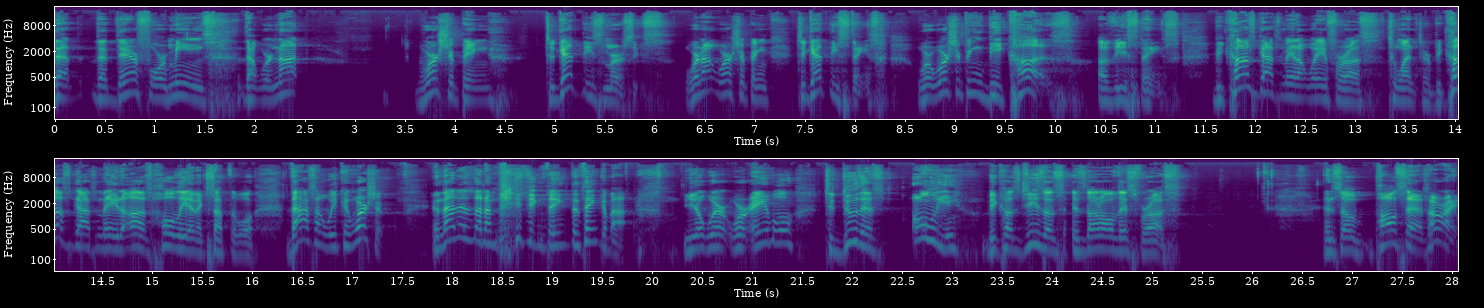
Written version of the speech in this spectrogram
that the therefore means that we're not worshiping to get these mercies. We're not worshiping to get these things. We're worshiping because of these things. Because God's made a way for us to enter, because God's made us holy and acceptable, that's how we can worship. And that is an amazing thing to think about. You know, we're, we're able to do this only because Jesus has done all this for us. And so Paul says, all right,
